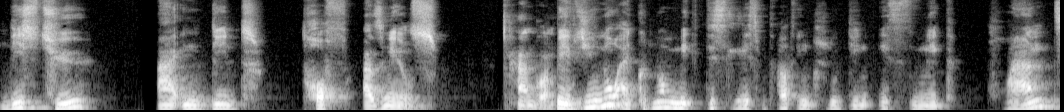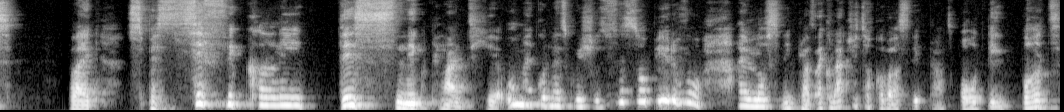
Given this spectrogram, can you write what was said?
these two are indeed tough as nails. Hang on. Babes, you know I could not make this list without including a snake plant. Like specifically this snake plant here. Oh my goodness gracious, this is so beautiful. I love snake plants. I could actually talk about snake plants all day, but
